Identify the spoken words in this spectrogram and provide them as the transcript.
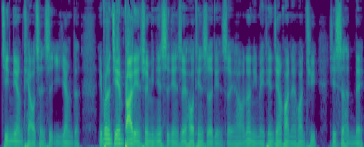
尽量调成是一样的。你不能今天八点睡，明天十点睡，后天十二点睡，哈，那你每天这样换来换去，其实很累。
